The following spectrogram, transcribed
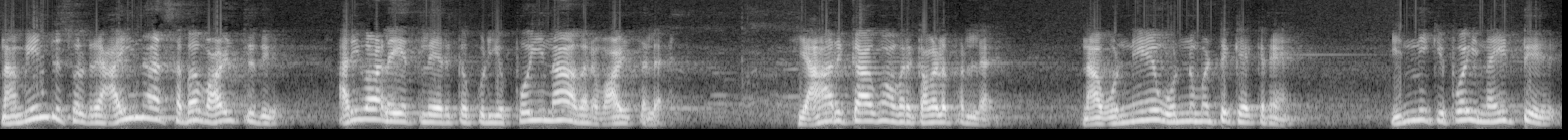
நான் மீண்டும் சொல்கிறேன் ஐநா சபை வாழ்த்துது. அறிவாலயத்தில் இருக்கக்கூடிய பொய்னா அவரை வாழ்த்தலை. யாருக்காகவும் அவர் கவலைப்படல. நான் ஒன்றே ஒன்று மட்டும் கேட்குறேன் இன்னைக்கு போய் நைட்டு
